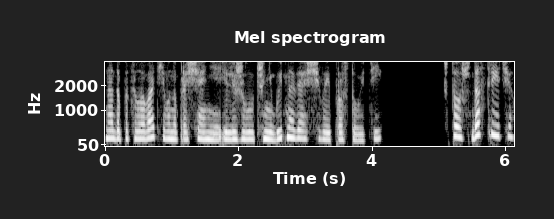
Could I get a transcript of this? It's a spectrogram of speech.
Надо поцеловать его на прощание или же лучше не быть навязчивой и просто уйти. «Что ж, до встречи»,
